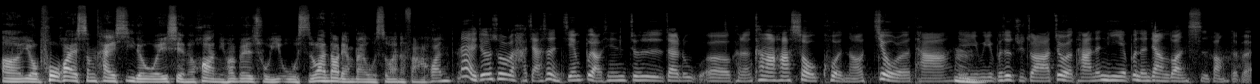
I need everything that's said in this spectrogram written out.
呃有破坏生态系的危险。的话，你会被处以五十万到两百五十万的罚款。那也就是说，假设你今天不小心就是在路呃，可能看到他受困，然后救了他，你也不是去抓他，救了他，那你也不能这样乱释放，对不对？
